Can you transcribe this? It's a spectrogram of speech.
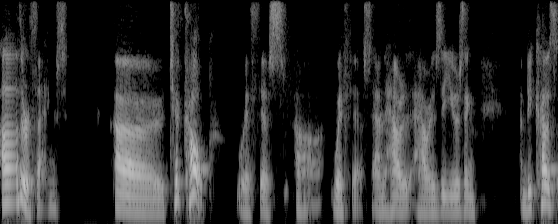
other things, uh, to cope with this. Uh, with this, and how how is he using? Because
